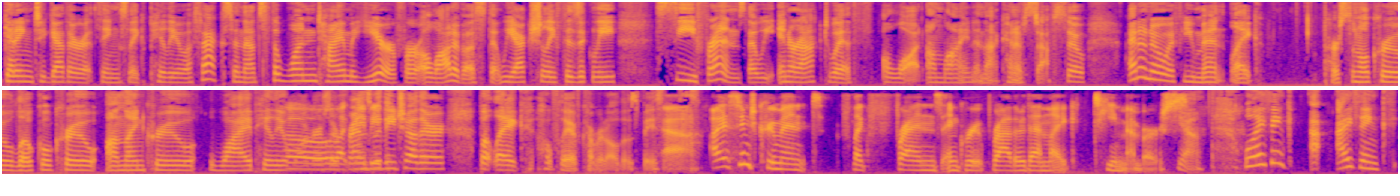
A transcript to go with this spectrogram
getting together at things like paleo fx and that's the one time a year for a lot of us that we actually physically see friends that we interact with a lot online and that kind of stuff so i don't know if you meant like personal crew, local crew, online crew, why paleo oh, bloggers oh, are like friends with each other. But like, hopefully, I've covered all those bases. Yeah, I assumed crew meant like friends and group rather than like team members. Yeah. Well, I think I think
